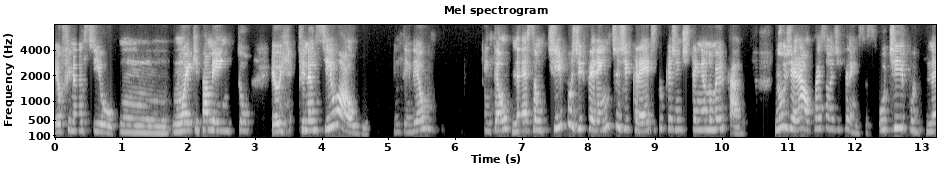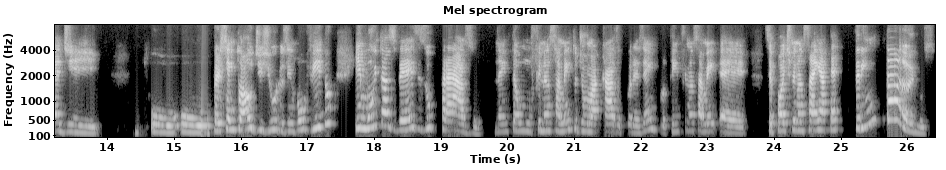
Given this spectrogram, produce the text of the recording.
eu financio um, um equipamento, eu financio algo, entendeu? Então, né, são tipos diferentes de crédito que a gente tenha no mercado. No geral, quais são as diferenças? O tipo né, de. O, o percentual de juros envolvido e muitas vezes o prazo. Né? Então, o financiamento de uma casa, por exemplo, tem financiamento. É, você pode financiar em até 30 anos.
